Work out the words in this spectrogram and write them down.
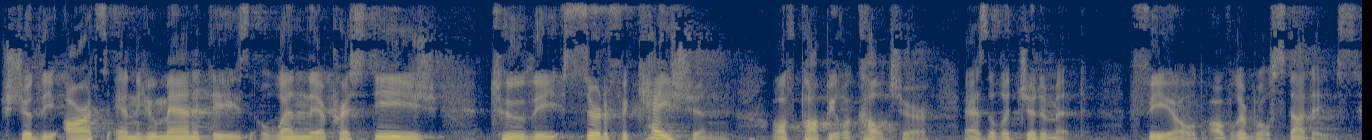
should the arts and the humanities lend their prestige to the certification of popular culture as a legitimate field of liberal studies.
